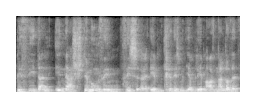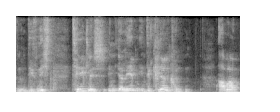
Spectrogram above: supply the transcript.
bis sie dann in der Stimmung sind, sich äh, eben kritisch mit ihrem Leben auseinandersetzen und dies nicht täglich in ihr Leben integrieren konnten. Aber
